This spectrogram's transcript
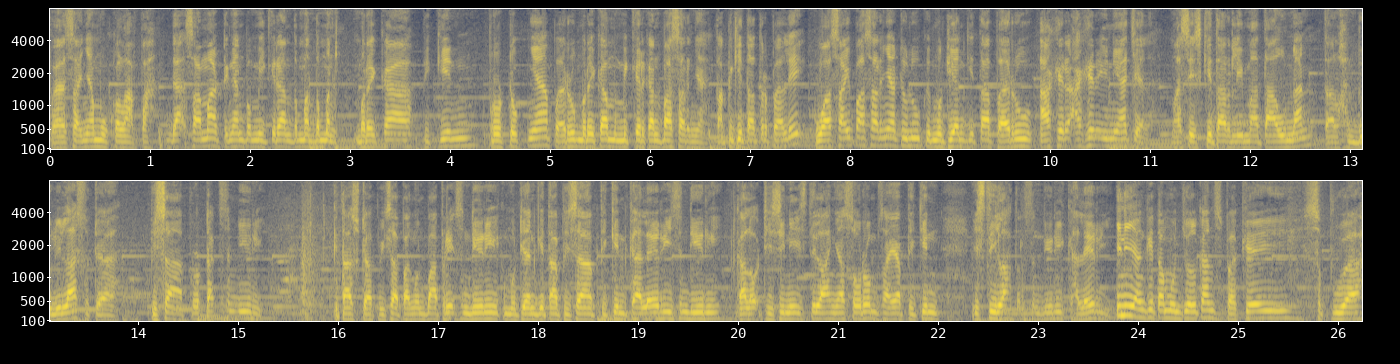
bahasanya mukolapah. Tidak sama dengan pemikiran teman-teman. Mereka bikin produknya, baru mereka memikirkan pasarnya. Tapi kita terbalik, kuasai pasarnya dulu, kemudian kita baru akhir-akhir ini aja lah. Masih sekitar lima tahunan, Alhamdulillah sudah bisa produk sendiri kita sudah bisa bangun pabrik sendiri, kemudian kita bisa bikin galeri sendiri. Kalau di sini istilahnya showroom, saya bikin istilah tersendiri galeri. Ini yang kita munculkan sebagai sebuah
